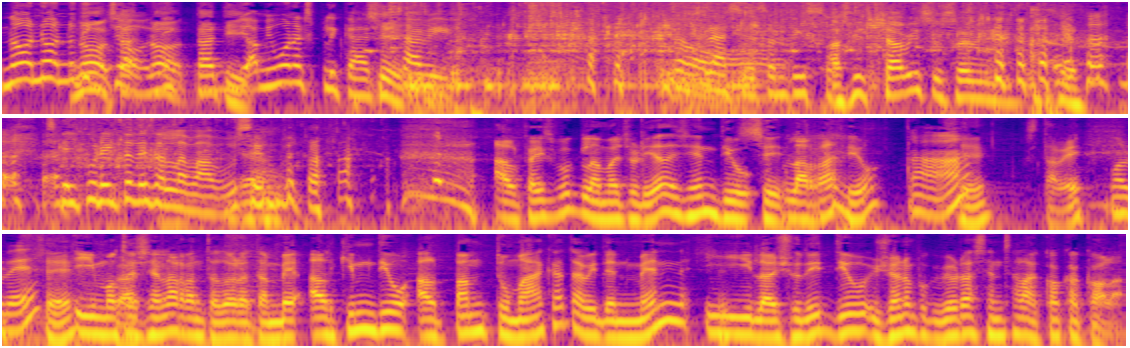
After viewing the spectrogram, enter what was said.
No, no, no, No, dic jo. no, dic, Tati. Jo, a mi m'ho han explicat, Sí. Xavi. No. Gràcies, Santíssim. Has dit Xavi, se sent... És que ell connecta des del lavabo, sempre. Al Facebook la majoria de gent diu Sí. la ràdio, Ah, Sí. Està bé, molt bé. Sí. i molta clar. gent la rentadora també. El Quim diu el pa amb tomàquet, evidentment, i la Judit diu jo no puc viure sense la Coca-Cola.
